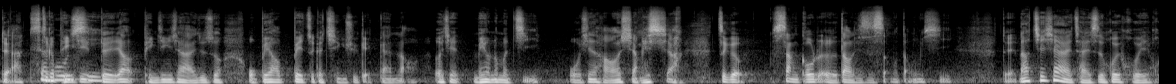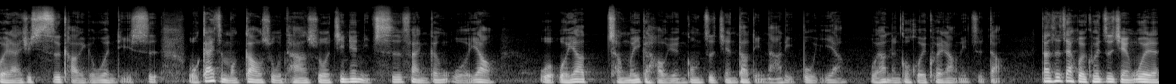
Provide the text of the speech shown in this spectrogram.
对啊，这个平静对要平静下来，就是说我不要被这个情绪给干扰，而且没有那么急。我先好好想一想，这个上钩的饵到底是什么东西？对，然后接下来才是会回回来去思考一个问题是：我该怎么告诉他说，今天你吃饭跟我要我我要成为一个好员工之间到底哪里不一样？我要能够回馈让你知道。但是在回馈之前，为了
